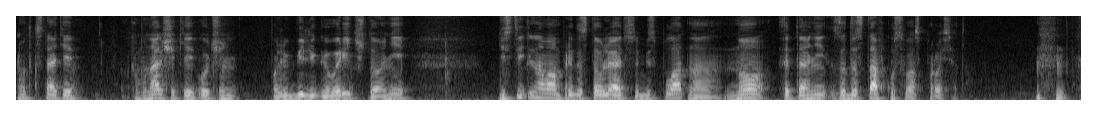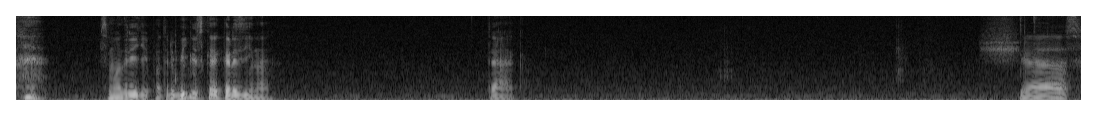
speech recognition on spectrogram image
Вот, кстати, коммунальщики очень полюбили говорить, что они действительно вам предоставляют все бесплатно, но это они за доставку с вас просят. Смотрите, потребительская корзина. Так. Сейчас.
